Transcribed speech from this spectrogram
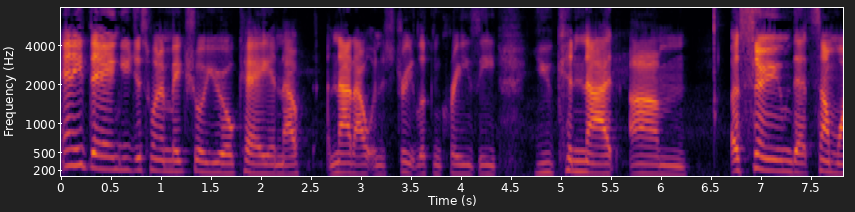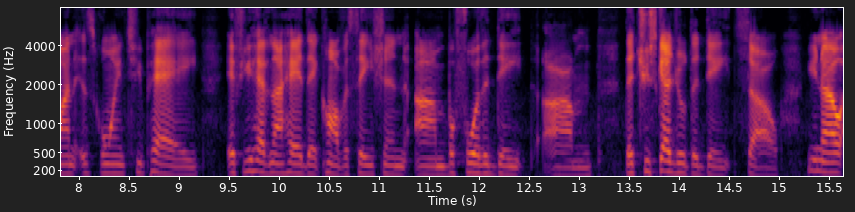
anything. You just want to make sure you're okay and not not out in the street looking crazy. You cannot um assume that someone is going to pay if you have not had that conversation um, before the date um, that you scheduled the date. So, you know,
